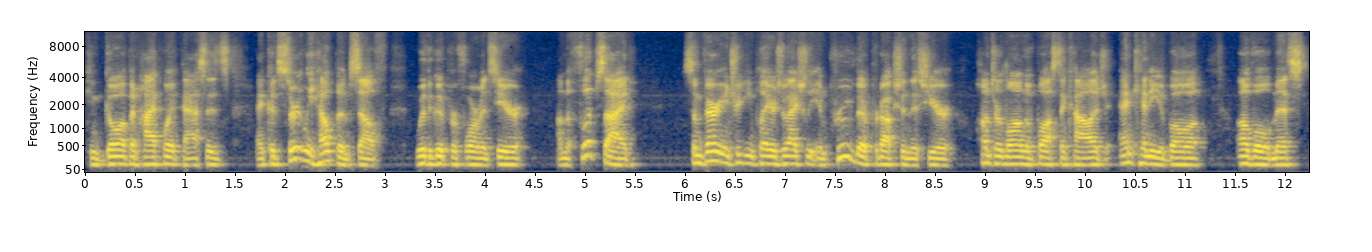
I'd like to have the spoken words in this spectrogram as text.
can go up in high point passes, and could certainly help himself with a good performance here. On the flip side, some very intriguing players who actually improved their production this year Hunter Long of Boston College and Kenny Yeboah of Ole Miss.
